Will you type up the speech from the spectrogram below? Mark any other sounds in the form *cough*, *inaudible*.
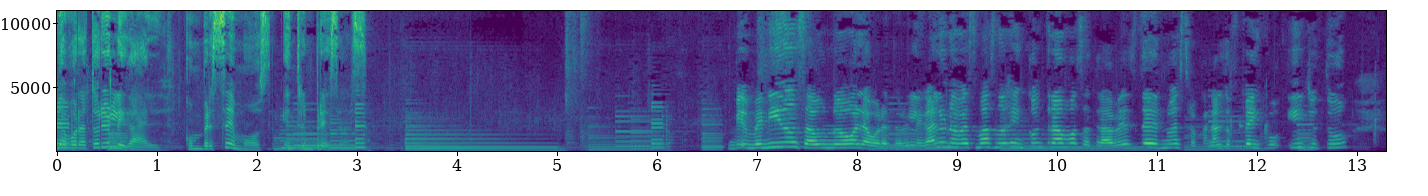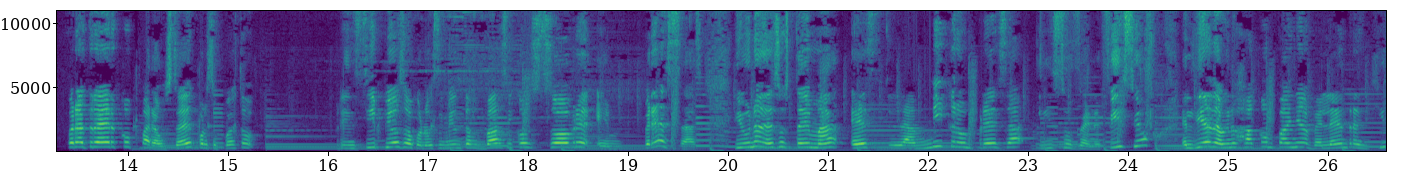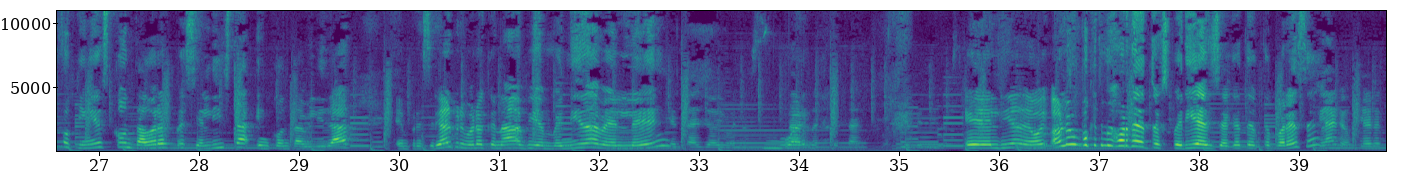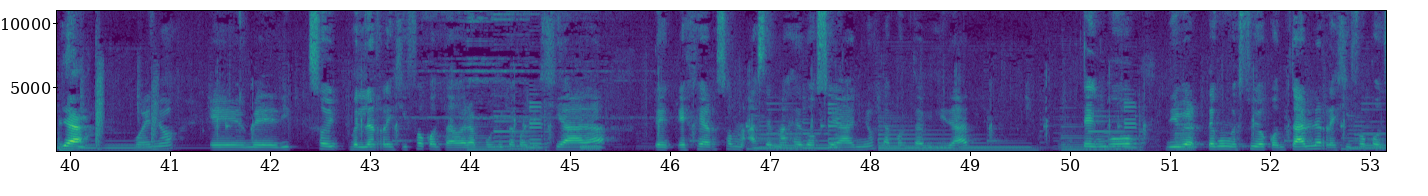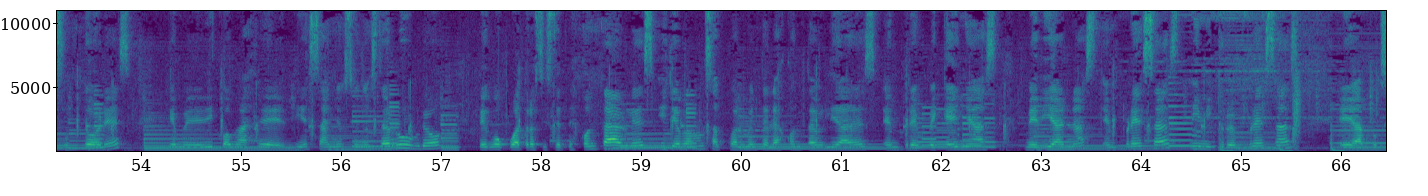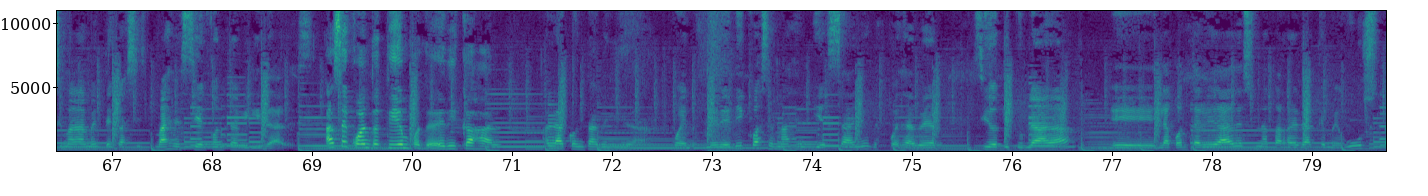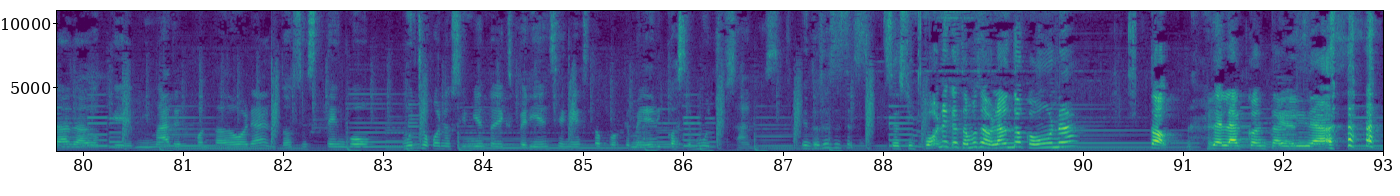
Laboratorio Legal. Conversemos entre empresas. Bienvenidos a un nuevo Laboratorio Legal. Una vez más nos encontramos a través de nuestro canal de Facebook y YouTube para traer para ustedes, por supuesto, principios o conocimientos básicos sobre empresas. Y uno de esos temas es la microempresa y sus beneficios. El día de hoy nos acompaña Belén Rengifo, quien es contadora especialista en contabilidad empresarial. Primero que nada, bienvenida Belén. ¿Qué tal, Joy? Buenas tardes, ¿qué tal? Bienvenida. El día de hoy, habla un poquito mejor de tu experiencia, ¿qué te, parece? Claro, claro que ya. sí. Bueno, eh, me soy Belén Rengifo, contadora pública colegiada ejerzo hace más de 12 años la contabilidad. Tengo, tengo un estudio contable, Regifo Consultores, que me dedico más de 10 años en este rubro. Tengo cuatro asistentes contables y llevamos actualmente las contabilidades entre pequeñas, medianas empresas y microempresas, eh, aproximadamente casi más de 100 contabilidades. ¿Hace cuánto tiempo te dedicas a la contabilidad? Bueno, me dedico hace más de 10 años después de haber sido titulada. Eh, la contabilidad es una carrera que me gusta, dado que mi madre es contadora, entonces tengo mucho conocimiento y experiencia en esto porque me dedico hace muchos años. Entonces se, se supone que estamos hablando con una top de la *laughs* contabilidad.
